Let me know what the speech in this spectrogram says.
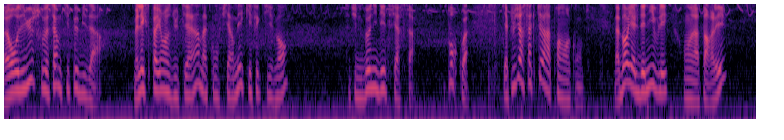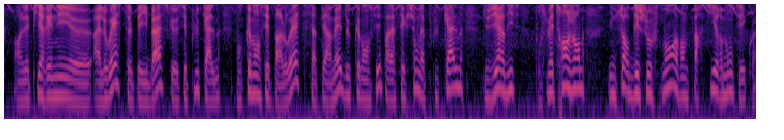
Alors au début, je trouvais ça un petit peu bizarre, mais l'expérience du terrain m'a confirmé qu'effectivement, c'est une bonne idée de faire ça. Pourquoi? Il y a plusieurs facteurs à prendre en compte. D'abord, il y a le dénivelé. On en a parlé. Les Pyrénées euh, à l'ouest, le Pays Basque, c'est plus calme. Donc commencer par l'ouest, ça permet de commencer par la section la plus calme du GR10 pour se mettre en jambe, une sorte d'échauffement avant de partir monter. Quoi.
